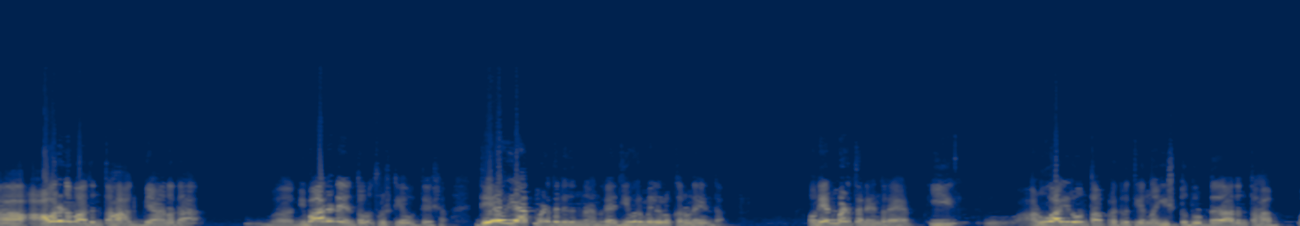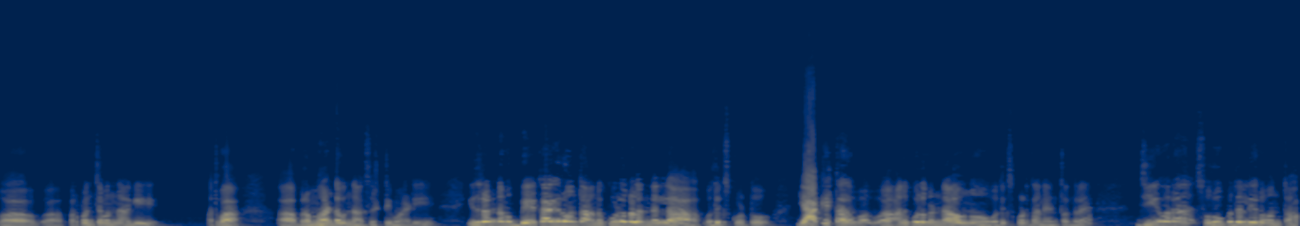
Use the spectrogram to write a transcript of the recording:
ಆ, ಆವರಣವಾದಂತಹ ಅಜ್ಞಾನದ ನಿವಾರಣೆ ಅಂತ ಸೃಷ್ಟಿಯ ಉದ್ದೇಶ. ದೇವರು ಯಾಕೆ ಮಾಡ್ತಾನೆ ಇದನ್ನ ಅಂದರೆ ಜೀವರ ಮೇಲಿರೋ ಕರುಣೆಯಿಂದ. ಅವನೇನು ಮಾಡ್ತಾನೆ ಅಂದರೆ ಈ ಅಣುವಾಗಿರುವಂತಹ ಪ್ರಕೃತಿಯನ್ನು ಇಷ್ಟು ದೊಡ್ಡದಾದಂತಹ ಪ್ರಪಂಚವನ್ನಾಗಿ ಅಥವಾ ಬ್ರಹ್ಮಾಂಡವನ್ನು ಬ್ರಹ್ಮಾಂಡವನ್ನಾಗಿ ಸೃಷ್ಟಿ ಮಾಡಿ ಇದರಲ್ಲಿ ನಮಗೆ ಬೇಕಾಗಿರುವಂಥ ಅನುಕೂಲಗಳನ್ನೆಲ್ಲ ಒದಗಿಸ್ಕೊಟ್ಟು ಯಾಕಿಷ್ಟ ಅನುಕೂಲಗಳನ್ನ ಅವನು ಒದಗಿಸ್ಕೊಡ್ತಾನೆ ಅಂತಂದರೆ ಜೀವರ ಸ್ವರೂಪದಲ್ಲಿರುವಂತಹ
